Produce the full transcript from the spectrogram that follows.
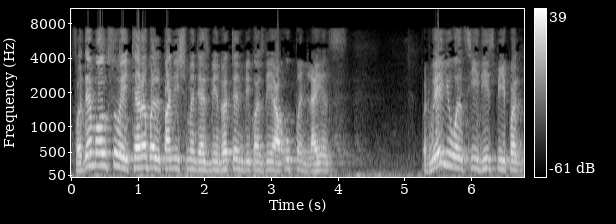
For them also a terrible punishment has been written because they are open liars. But where you will see these people,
